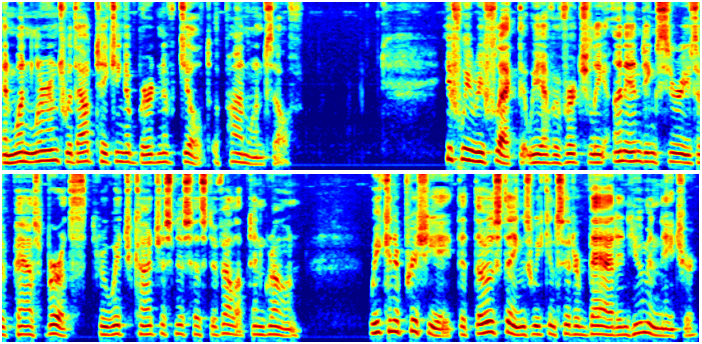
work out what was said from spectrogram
and one learns without taking a burden of guilt upon oneself. If we reflect that we have a virtually unending series of past births through which consciousness has developed and grown, we can appreciate that those things we consider bad in human nature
